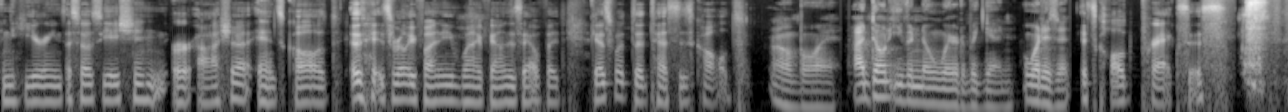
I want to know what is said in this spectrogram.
and Hearing Association or ASHA, and it's called. It's really funny when I found this out, but guess what the test is called? Oh boy. I don't even know where to begin. What is it? It's called Praxis.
